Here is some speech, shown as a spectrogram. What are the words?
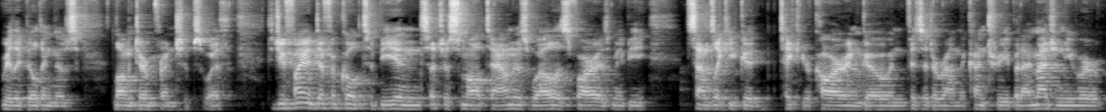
really building those long term friendships with. Did you find it difficult to be in such a small town as well, as far as maybe sounds like you could take your car and go and visit around the country. But I imagine you were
